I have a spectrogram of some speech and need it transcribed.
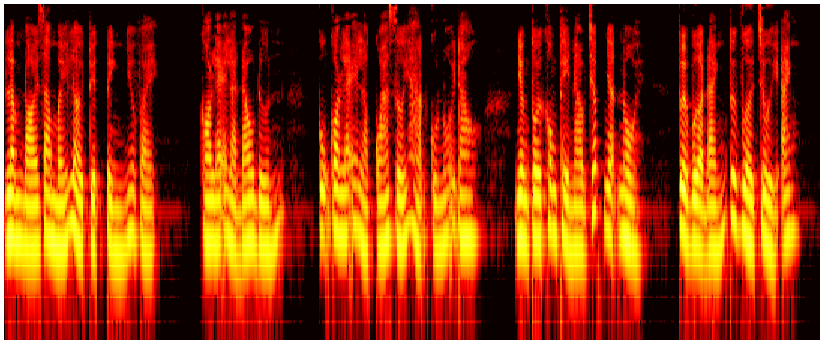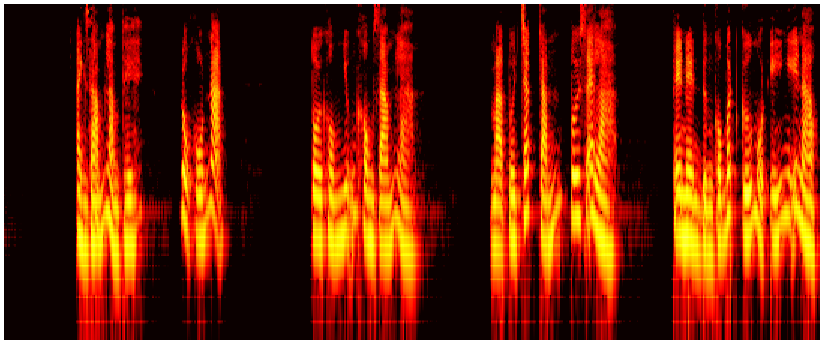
Lâm nói ra mấy lời tuyệt tình như vậy. Có lẽ là đau đớn, cũng có lẽ là quá giới hạn của nỗi đau. Nhưng tôi không thể nào chấp nhận nổi. Tôi vừa đánh, tôi vừa chửi anh. Anh dám làm thế? Đồ khốn nạn! Tôi không những không dám làm, mà tôi chắc chắn tôi sẽ làm. Thế nên đừng có bất cứ một ý nghĩ nào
